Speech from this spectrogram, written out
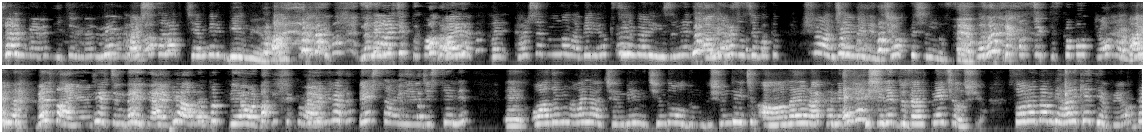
Çemberin içinde. Ve karşı taraf çemberi bilmiyor. Zaman çıktık falan. Aynen. Hani karşı tarafından haberi yok. Senin böyle yüzüne anlamsızca bakıp şu an çemberin çok dışındasın. Bana birazcık psikopatça olmuyor mu? Aynen. 5 saniye önce içindeydi yani bir anda pıt diye oradan çıkıverdi. 5 saniye önce senin e, o adamın hala çemberin içinde olduğunu düşündüğü için ağlayarak hani bir şeyleri düzeltmeye çalışıyor. Sonra adam bir hareket yapıyor. Ve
